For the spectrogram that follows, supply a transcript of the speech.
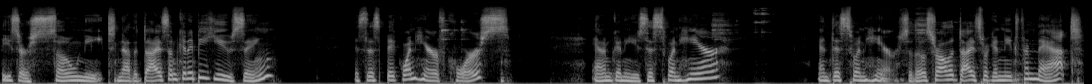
These are so neat. Now the dies I'm going to be using is this big one here, of course. And I'm going to use this one here and this one here. So those are all the dies we're going to need from that.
